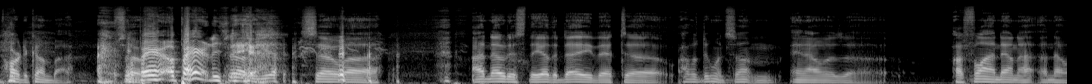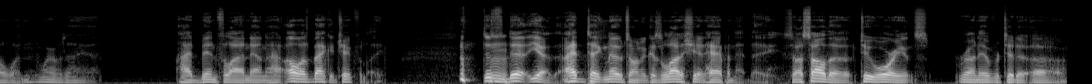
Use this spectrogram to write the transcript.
hard to come by. So Appar- apparently so. Yeah. so uh, I noticed the other day that uh, I was doing something and I was uh, I was flying down the uh, no I wasn't where was I at I had been flying down the oh I was back at Chick Fil A. Just the- yeah, I had to take notes on it because a lot of shit happened that day. So I saw the two Orients run over to the uh,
